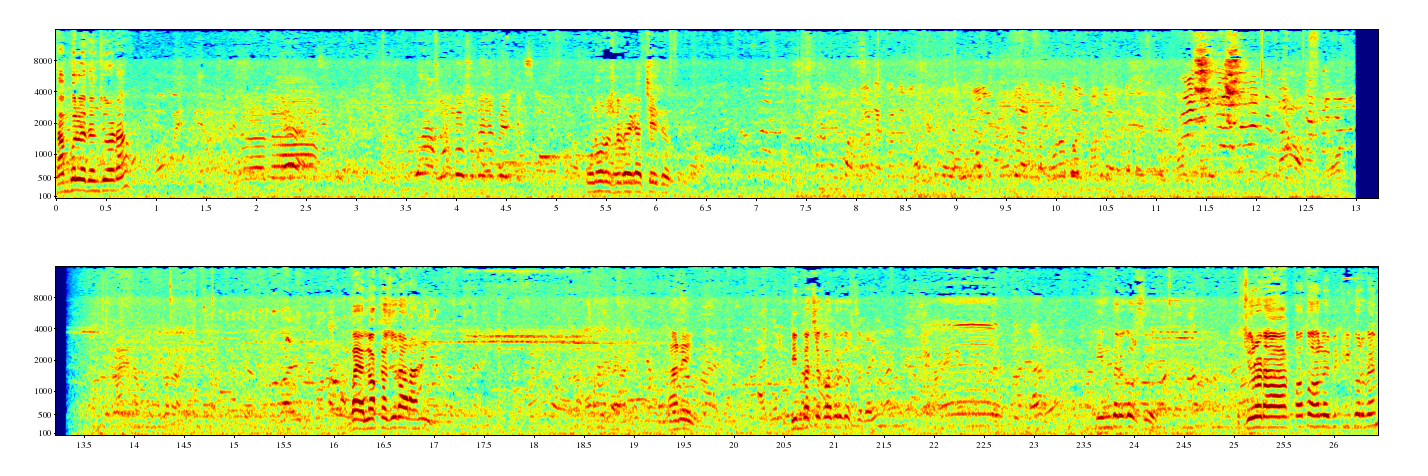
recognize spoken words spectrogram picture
দাম বলে দেন জোড়াটা। পনেরোশো টাকা চাইতেছে। ভাই, লক্ষা জোড়া রানি। রানি। ডিম বাচ্চা কবে করছে ভাই? তিনবার করছে। জোড়াটা কত হলে বিক্রি করবেন?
